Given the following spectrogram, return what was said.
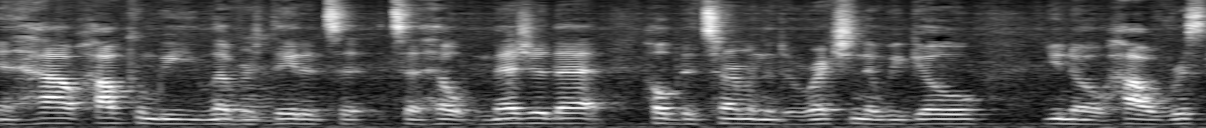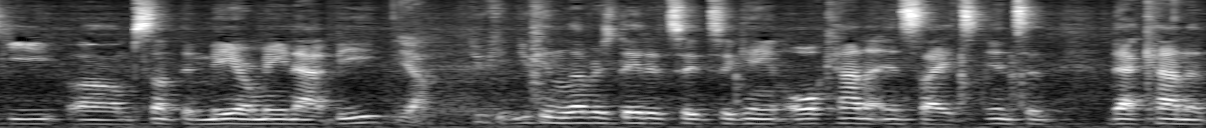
and how how can we leverage Mhm. data to to help measure that help determine the direction that we go you know how risky um, something may or may not be Yeah. you can you can leverage data to, to gain all kind of insights into that kind of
